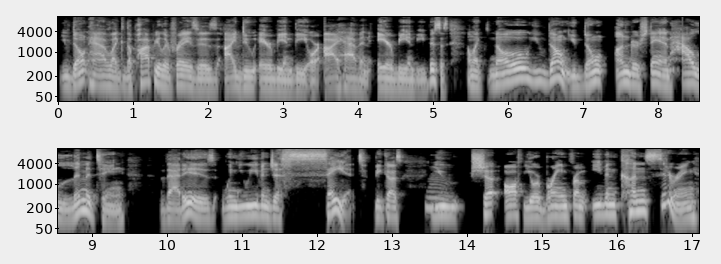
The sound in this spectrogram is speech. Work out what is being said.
you don't have like the popular phrase is I do Airbnb or I have an Airbnb business. I'm like, no, you don't. You don't understand how limiting that is when you even just say it because mm. you shut off your brain from even considering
